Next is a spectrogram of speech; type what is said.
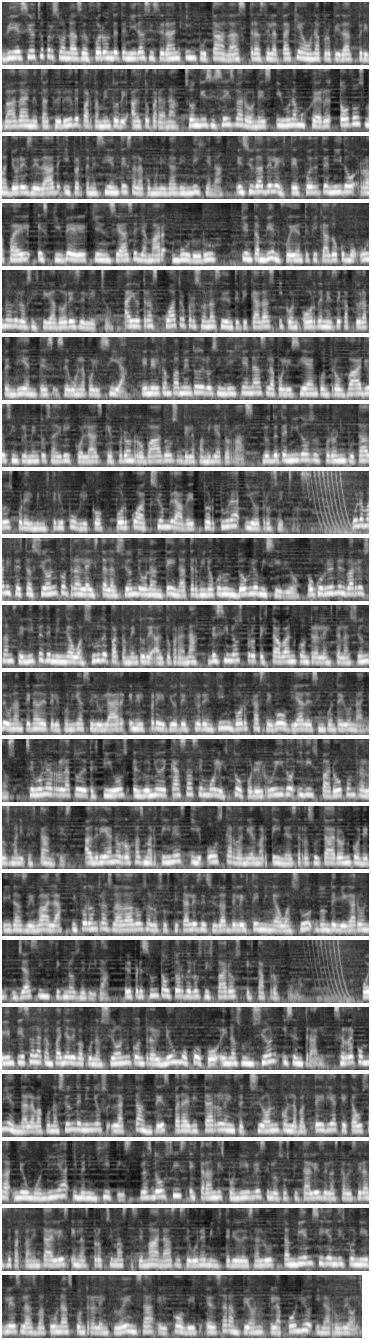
18 personas fueron detenidas y serán imputadas tras el ataque a una propiedad privada en Itaquerú, departamento de Alto Paraná. Son 16 varones y una mujer, todos mayores de edad y pertenecientes a la comunidad indígena. En Ciudad del Este fue detenido Rafael Esquivel, quien se hace llamar Bururú quien también fue identificado como uno de los instigadores del hecho. Hay otras cuatro personas identificadas y con órdenes de captura pendientes, según la policía. En el campamento de los indígenas, la policía encontró varios implementos agrícolas que fueron robados de la familia Torraz. Los detenidos fueron imputados por el Ministerio Público por coacción grave, tortura y otros hechos. Una manifestación contra la instalación de una antena terminó con un doble homicidio. Ocurrió en el barrio San Felipe de Mingaguazú, departamento de Alto Paraná. Vecinos protestaban contra la instalación de una antena de telefonía celular en el predio de Florentín Borja Segovia, de 51 años. Según el relato de testigos, el dueño de casa se molestó por el ruido y disparó contra los manifestantes. Adriano Rojas Martínez y Oscar Daniel Martínez resultaron con heridas de bala y fueron trasladados a los hospitales de Ciudad del Este y Mingaguazú, donde llegaron sin signos de vida. El presunto autor de los disparos está prófugo. Hoy empieza la campaña de vacunación contra el neumococo en Asunción y Central. Se recomienda la vacunación de niños lactantes para evitar la infección con la bacteria que causa neumonía y meningitis. Las dosis estarán disponibles en los hospitales de las cabeceras departamentales en las próximas semanas, según el Ministerio de Salud. También siguen disponibles las vacunas contra la influenza, el COVID, el sarampión, la polio y la rubiola.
